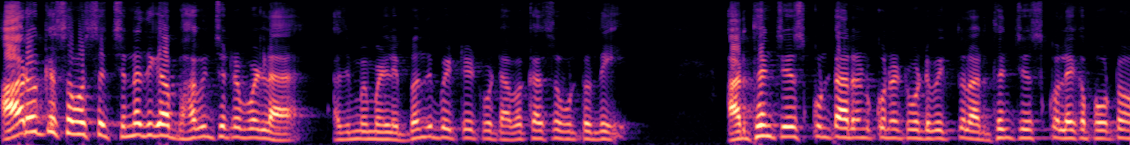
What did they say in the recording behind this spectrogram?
ఆరోగ్య సమస్య చిన్నదిగా భావించడం వల్ల అది మిమ్మల్ని ఇబ్బంది పెట్టేటువంటి అవకాశం ఉంటుంది. అర్థం చేసుకుంటారనుకున్నటువంటి వ్యక్తులు అర్థం చేసుకోలేకపోవటం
